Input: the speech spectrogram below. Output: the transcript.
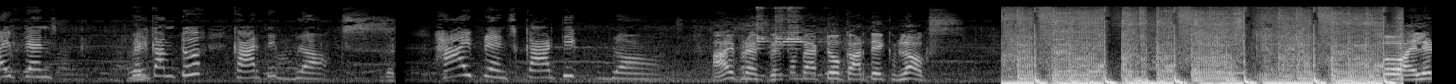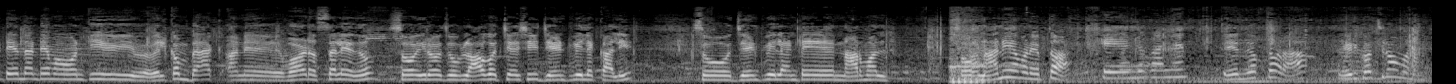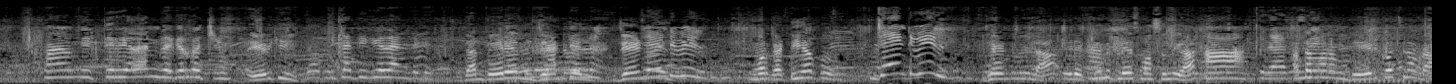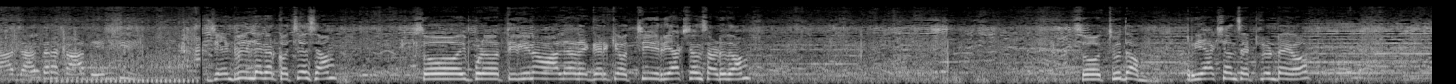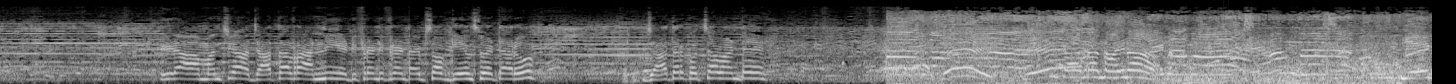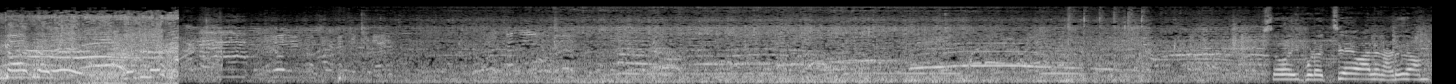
Hi friends welcome to Karthik blogs hi friends Karthik blogs hi friends welcome back to Karthik blogs so highlight ఏంటంటే మా వానికి welcome back అనే word వస్తలేదు. So ఈరోజు vlog వచ్చేసి giant wheel ఎక్కాలి so giant wheel అంటే normal so Nani ఏమని చెప్తా ఏం చెప్తారా ఏడికి వచ్చినావు మనం? మనం తిరగదాని దగ్గరకు వచ్చినాం. ఏడికి? ఇట్లా తిరిగేదాని దగ్గర. దాని పేరేంది? Giant wheel. Giant giant wheel. మరి గట్టి జెయింట్ వీల్. Giant wheel? ఇది ఎట్లుంది ప్లేస్ మస్తుందిగా అసలు మనం దేనికి వచ్చినాం రా? జాతర కా దేనికి? జెంట్ వీల్ దగ్గరకు వచ్చేసాం. సో ఇప్పుడు తిరిగిన వాళ్ళ దగ్గరికి వచ్చి రియాక్షన్స్ అడుగుదాం. సో చూద్దాం. రియాక్షన్స్ ఎట్లుంటాయో. ఇక్కడ మంచిగా జాతర అన్ని different different types of games పెట్టారు. జాతరకు వచ్చామంటే. ఏం కాదురా నాయనా? ఏం కాదురా? సో ఇప్పుడు వచ్చే వాళ్ళని అడుగుదాం.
